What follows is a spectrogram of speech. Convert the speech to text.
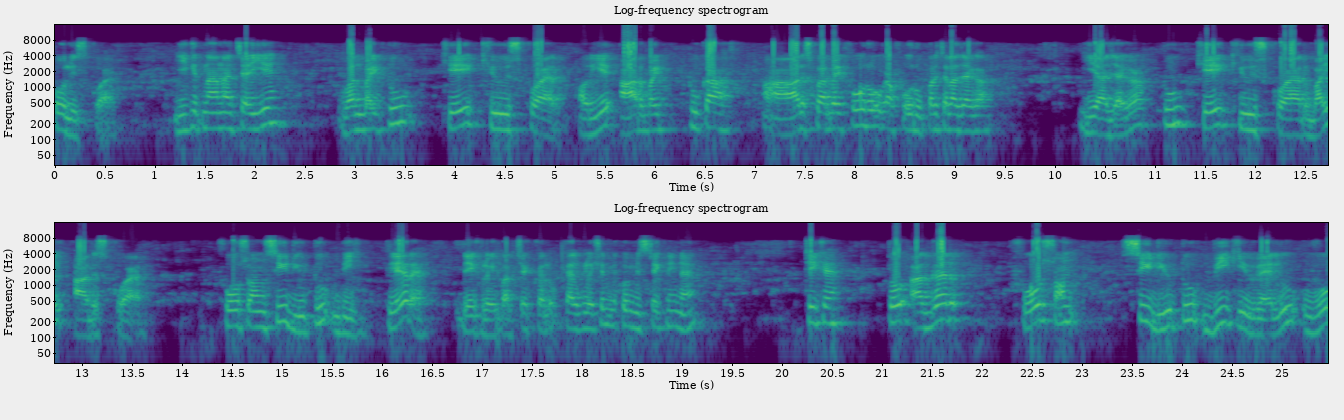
होल स्क्वायर ये कितना आना चाहिए? One by two k q square और ये आर बाई टू का आर स्क्वायर बाई फोर होगा फोर ऊपर चला जाएगा। ये आ जाएगा two k q square by r square force on C due to B clear है? देख लो एक बार चेक कर लो। कैलकुलेशन में कोई मिस्टेक नहीं ना है। ठीक है? तो अगर force on C due to B की वैल्यू वो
